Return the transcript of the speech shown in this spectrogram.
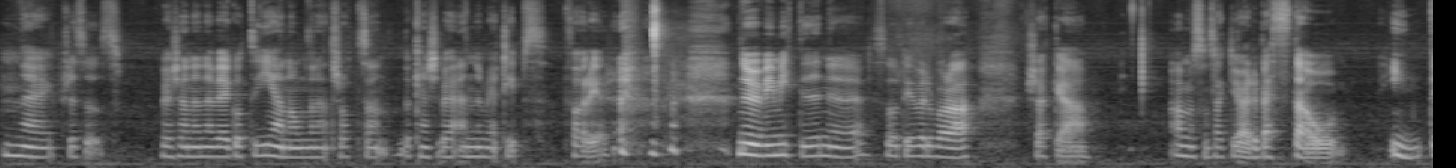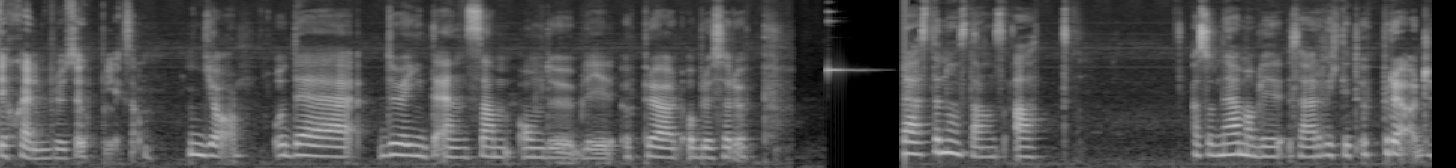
Nej, precis. Och jag känner när vi har gått igenom den här trotsen, då kanske vi har ännu mer tips för er. nu är vi mitt i det, så det är väl bara att försöka, ja men som sagt, göra det bästa och inte själv brusa upp liksom. Ja, och det, du är inte ensam om du blir upprörd och brusar upp. Jag läste någonstans att alltså när man blir så här riktigt upprörd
